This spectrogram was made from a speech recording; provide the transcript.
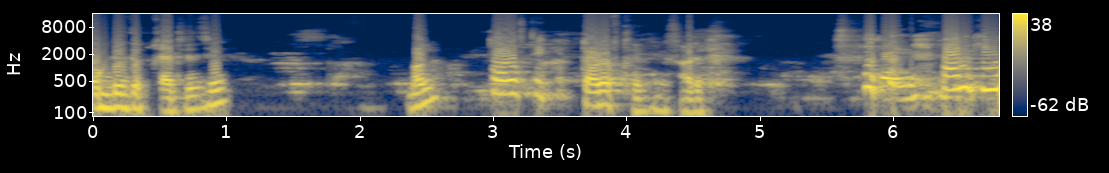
অগ্নিদেব চ্যাটার্জি। বল। তরফ থেকে। তরফ থেকে সরি থ্যাংক ইউ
